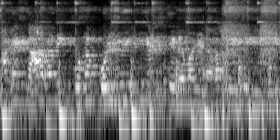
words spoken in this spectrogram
அகங்காரனின் குணம் கொள்கையை அனுப்பிட வல்லவரே.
